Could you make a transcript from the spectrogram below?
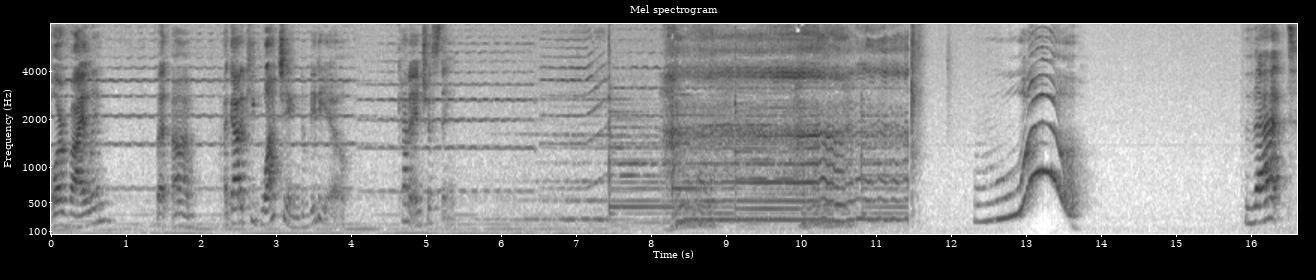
or violin, but um, I got to keep watching the video. Kind of interesting. Woo! That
